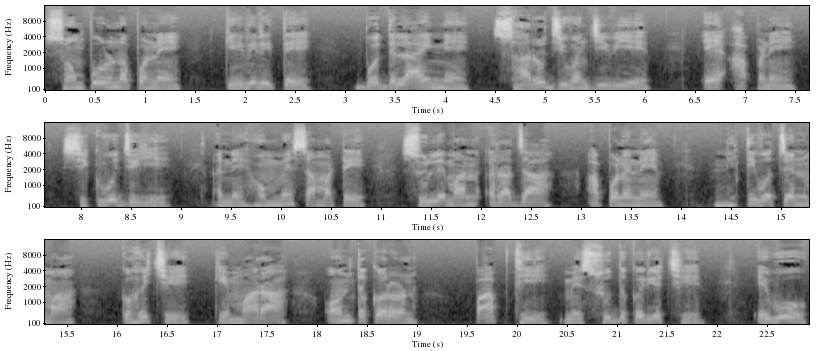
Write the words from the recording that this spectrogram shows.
સંપૂર્ણપણે કેવી રીતે બદલાઈને સારું જીવન જીવીએ એ આપણે શીખવું જોઈએ. અને હંમેશા માટે સુલેમાન રાજા આપણને નીતિવચનમાં કહે છે કે મારા અંતકરણ પાપથી મેં શુદ્ધ કર્યો છે. એવો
